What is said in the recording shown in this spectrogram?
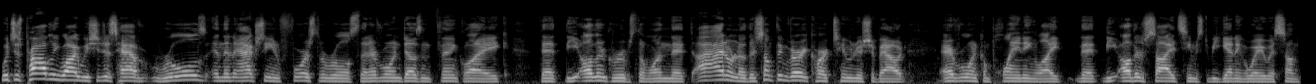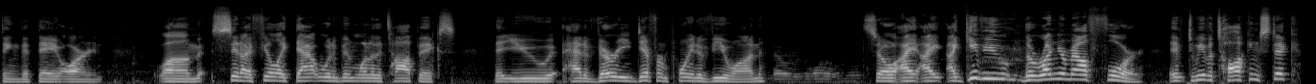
which is probably why we should just have rules and then actually enforce the rules so that everyone doesn't think like that the other group's the one that I, I don't know there's something very cartoonish about everyone complaining like that the other side seems to be getting away with something that they aren't. Um, Sid, I feel like that would have been one of the topics that you had a very different point of view on. That was one of them. So I, I, I give you the run your mouth floor. If do we have a talking stick?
